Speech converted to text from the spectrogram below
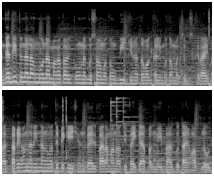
Hanggang dito na lang muna mga tol. Kung nagustuhan mo tong video na to, huwag kalimutang mag-subscribe at paki-on na rin ng notification bell para ma-notify ka pag may bago tayong upload.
